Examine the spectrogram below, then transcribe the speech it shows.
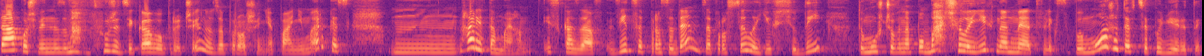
Також він назвав дуже цікаву причину запрошення пані Меркес Гаррі та Меган і сказав: віце-президент запросила їх сюди, тому що вона побачила їх на Netflix. Ви можете в це повірити?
